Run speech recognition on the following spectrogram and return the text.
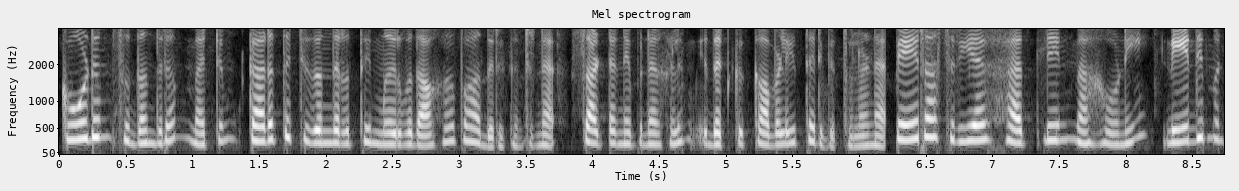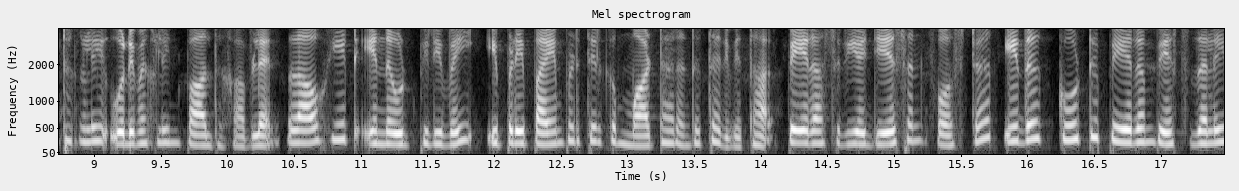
கூடும் சுதந்திரம் மற்றும் கருத்து சுதந்திரத்தை மீறுவதாக வாதிடுகின்றனர். சட்ட நிபுணர்களும் இதற்கு கவலை தெரிவித்துள்ளனர். பேராசிரியர் ஹத்லின் மஹோனி நீதிமன்றங்களை உரிமைகளின் பாதுகாவலன். லவ்ஹீட் இந்த உட்பிரிவை இப்படி பயன்படுத்தியிருக்க மாட்டார் என்று தெரிவித்தார். தெரிவித்தார். பேராசிரியர் ஜேசன் பாஸ்டர் இது கூட்டு பேரம் பேசுதலை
